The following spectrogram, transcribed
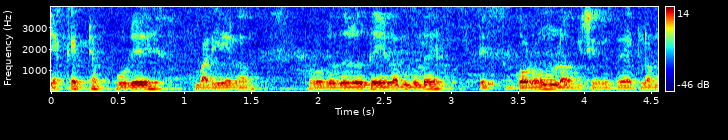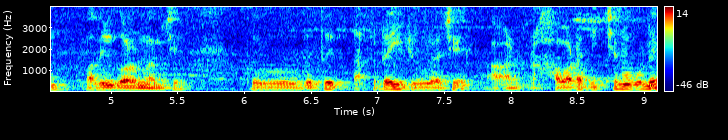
জ্যাকেটটা পরে বাড়ি এলাম। তো রোদে রোদে এলাম বলে বেশ গরম লাগছে তো দেখলাম ভালোই গরম লাগছে। তো রোদের এতটাই জোর আছে আর হাওয়াটা দিচ্ছে না বলে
